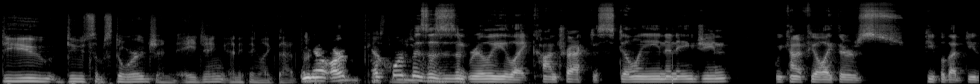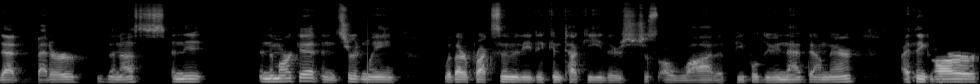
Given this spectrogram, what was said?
Do you do some storage and aging, anything like that? You know, our our core business isn't really like contract distilling and aging. We kind of feel like there's people that do that better than us in the in the market, and certainly with our proximity to Kentucky, there's just a lot of people doing that down there. I think our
